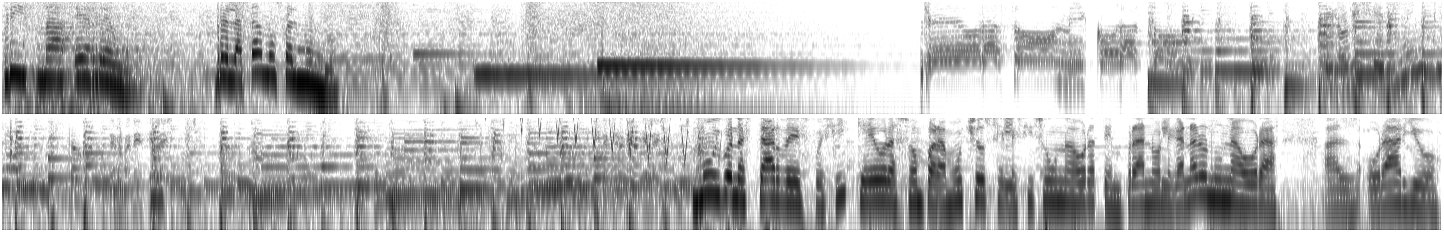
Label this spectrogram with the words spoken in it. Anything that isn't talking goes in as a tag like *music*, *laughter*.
Prisma RU. Relatamos al mundo. ¿Qué horas son mi corazón? Te lo dije bien clarito. Permanece a la escucha. Permanece a la escucha. Muy buenas tardes, pues sí, qué horas son para muchos, se les hizo una hora temprano, le ganaron una hora al horario,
